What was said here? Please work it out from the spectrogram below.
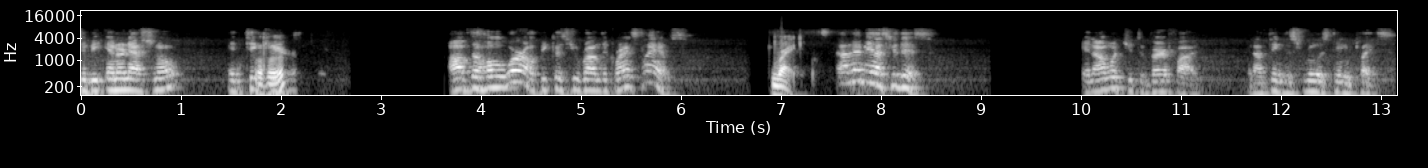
to be international and take mm-hmm. care of the whole world because you run the Grand Slams. Right. Now, let me ask you this, and I want you to verify, and I think this rule is taking place.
